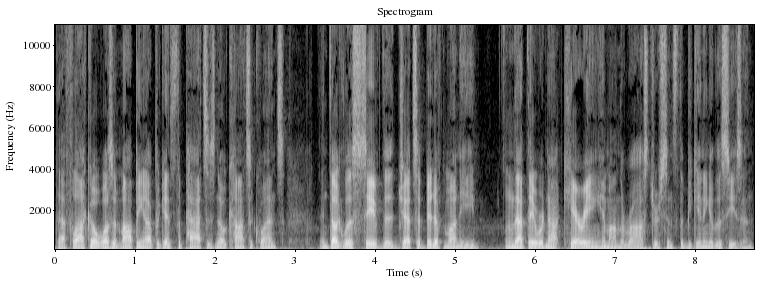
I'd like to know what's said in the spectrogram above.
That Flacco wasn't mopping up against the Pats is no consequence, and Douglas saved the Jets a bit of money in that they were not carrying him on the roster since the beginning of the season.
